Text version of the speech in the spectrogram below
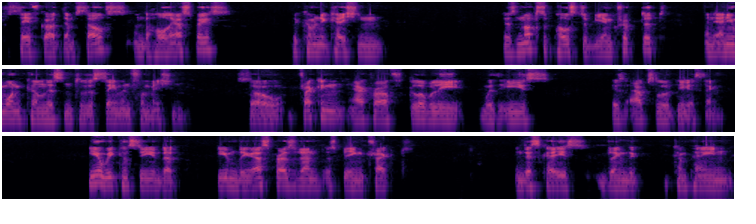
to safeguard themselves and the whole airspace, the communication is not supposed to be encrypted and anyone can listen to the same information. So tracking aircraft globally with ease is absolutely a thing. Here we can see that even the US president is being tracked, in this case, during the campaign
